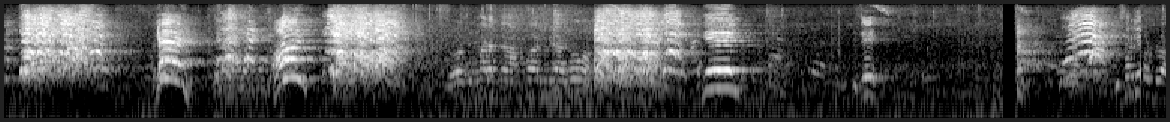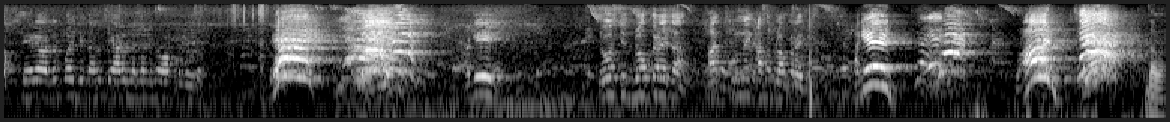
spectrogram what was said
विसरले ब्लॉक. चेहऱ्यावर जर पंच येत असेल ते आळवण्यासाठी वापर करतो अगेन व्यवस्थित ब्लॉक करायचा. हात पूर्ण असा ब्लॉक करायचा. अगेन वन दावा.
